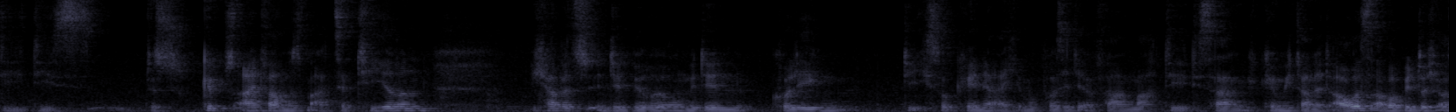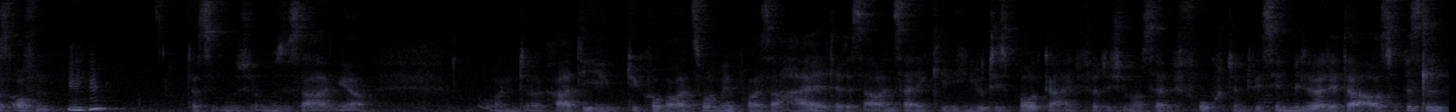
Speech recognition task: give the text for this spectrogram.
Die, die's, das gibt es einfach, muss man akzeptieren. Ich habe jetzt in den Berührungen mit den Kollegen, die ich so kenne, eigentlich immer positive Erfahrungen gemacht, die, die sagen, ich kenne mich da nicht aus, aber bin durchaus offen. Mhm. Das muss, muss ich sagen, ja. Und äh, gerade die, die Kooperation mit Professor Heil, der das auch in seiner Klinik in Ludwigsburg da einführt, ist immer sehr befruchtend. Wir sind mittlerweile da auch so ein bisschen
